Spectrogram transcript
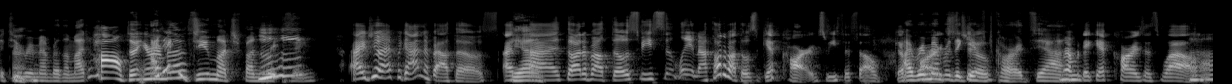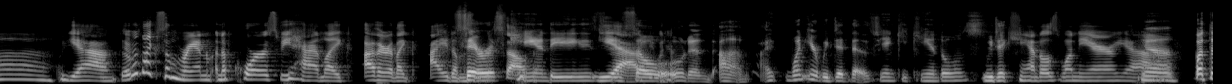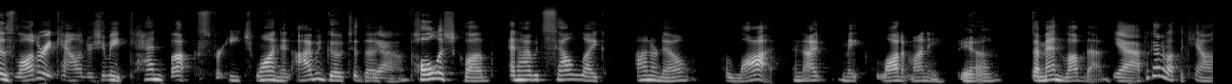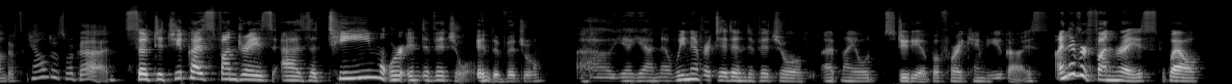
I do Mhm. remember them. I don't Paul, don't you I remember didn't those? do much fundraising. I do. I've forgotten about those. I, Yeah. I thought about those recently, and I thought about those gift cards. We used to sell. Gift I remember cards, the too. gift cards. Yeah. I remember the gift cards as well. Ah. yeah, there was like some random, and of course we had like other like items. we would Sarris candies. Yeah, So we would and um, I one year we did those Yankee candles. We did candles one year. Yeah. yeah. But those lottery calendars, you made 10 bucks for each one. And I would go to the Yeah. Polish club and I would sell like, I don't know, a lot. And I'd make a lot of money. Yeah. The men love them. Yeah. I forgot about the calendars. The calendars were good. So, did you guys fundraise as a team or individual? Individual. oh, yeah, yeah. No, we never did individual at my old studio before I came to you guys. I never fundraised. Well,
